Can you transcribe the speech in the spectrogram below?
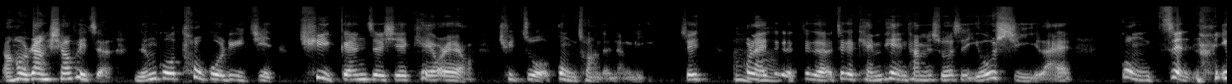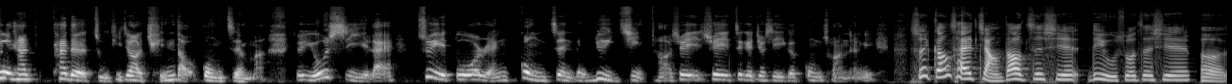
然后让消费者能够透过滤镜去跟这些 KOL 去做共创的能力。所以后来这个这个这个 campaign，他们说是有史以来。共振，因为它它的主题叫群岛共振嘛，就有史以来最多人共振的滤镜哈，所以所以这个就是一个共创能力。所以刚才讲到这些，例如说这些呃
